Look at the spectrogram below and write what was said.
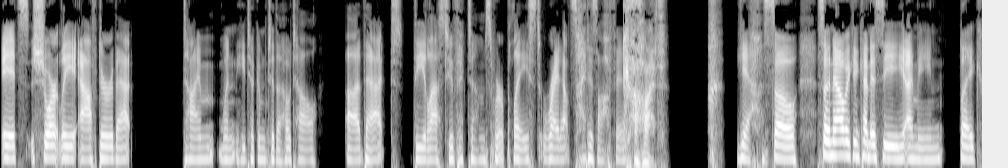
it's shortly after that time when he took him to the hotel uh, that the last two victims were placed right outside his office. God. Yeah. So so now we can kind of see, I mean, like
